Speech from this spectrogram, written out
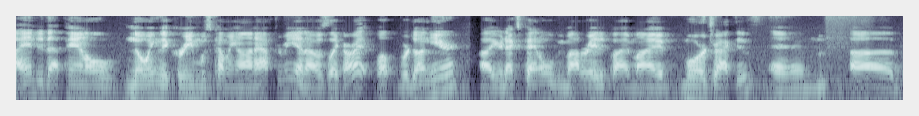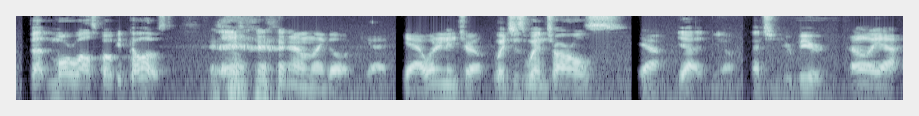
I ended that panel knowing that Kareem was coming on after me, and I was like, "All right, well, we're done here. Uh, your next panel will be moderated by my more attractive and uh, more well-spoken co-host." I'm like, oh god, yeah. What an intro. which is when Charles, Yeah. yeah, you know, mentioned your beard. Oh yeah,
